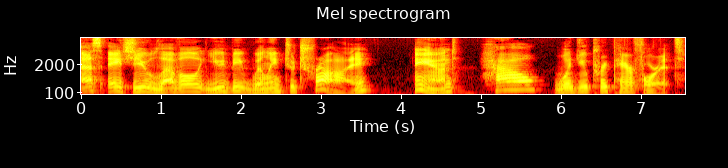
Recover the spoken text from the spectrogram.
SHU level you'd be willing to try? And how would you prepare for it?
